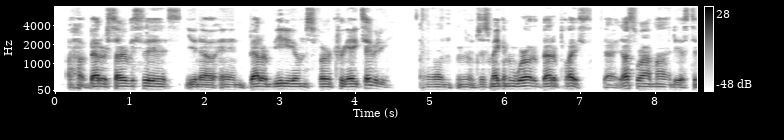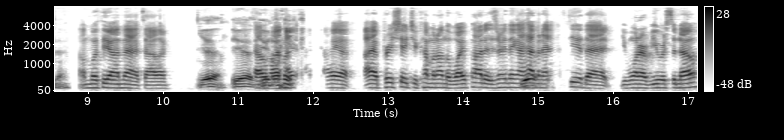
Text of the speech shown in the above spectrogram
uh, better services, you know, and better mediums for creativity and you know, just making the world a better place. That, that's where our mind is today. I'm with you on that, Tyler. Yeah, yeah. Tyler, you know? I, I, uh, I, appreciate you coming on the WYTPod. Is there anything I yeah. haven't asked you that you want our viewers to know?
